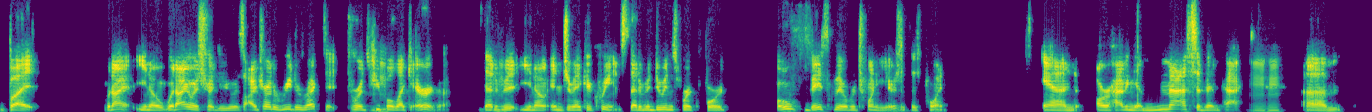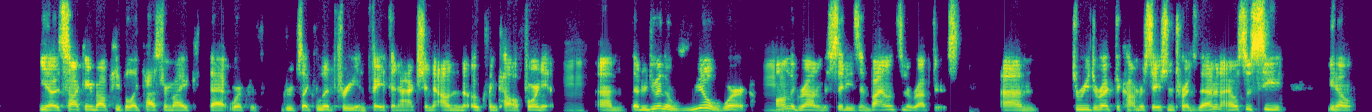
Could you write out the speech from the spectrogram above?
but what I, you know, what I always try to do is I try to redirect it towards Mhm. people like Erica that have, been, you know, in Jamaica Queens that have been doing this work for over, basically over 20 years at this point and are having a massive impact. Mhm. Um, you know, it's talking about people like Pastor Mike that work with groups like Live Free and Faith in Action out in Oakland, California, Mhm. um, that are doing the real work Mhm. on the ground with cities and violence interrupters um, to redirect the conversation towards them. And I also see, you know,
